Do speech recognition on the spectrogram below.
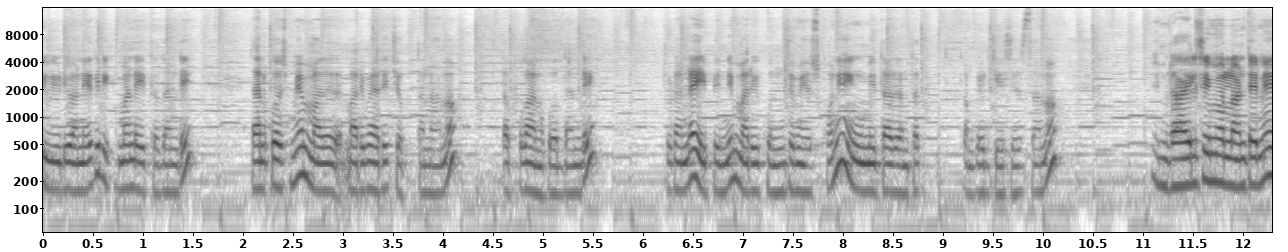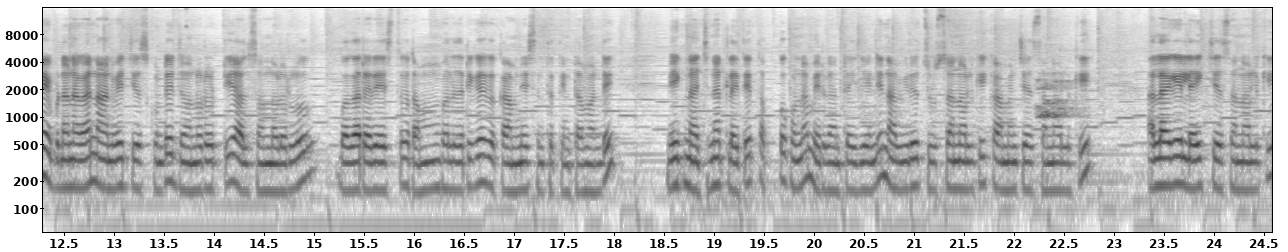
ఈ వీడియో అనేది రికమెండ్ అవుతుందండి దానికోసమే మరి మరి మరీ చెప్తున్నాను. తప్పుగా అనుకోవద్దండి చూడండి అయిపోయింది. మరి కొంచెం వేసుకొని మిగతాదంతా కంప్లీట్ చేసేస్తాను. మేము రాయలసీమ వాళ్ళు అంటేనే ఎప్పుడైనా కానీ నాన్ వెజ్ చేసుకుంటే జొన్న రొట్టి అలసందడలు బగారా రైస్తో కంపల్సరీగా కాంబినేషన్తో తింటామండి. మీకు నచ్చినట్లయితే తప్పకుండా మీరు కానీ ట్రై చేయండి. నా వీడియో చూస్తున్న వాళ్ళకి కామెంట్ చేస్తున్న వాళ్ళకి అలాగే లైక్ చేస్తున్న వాళ్ళకి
